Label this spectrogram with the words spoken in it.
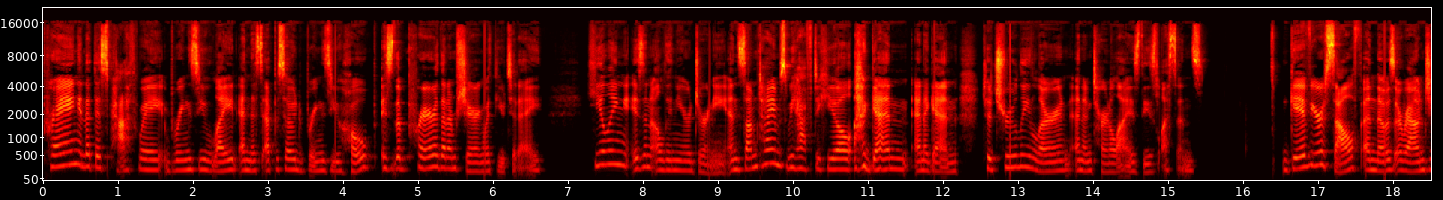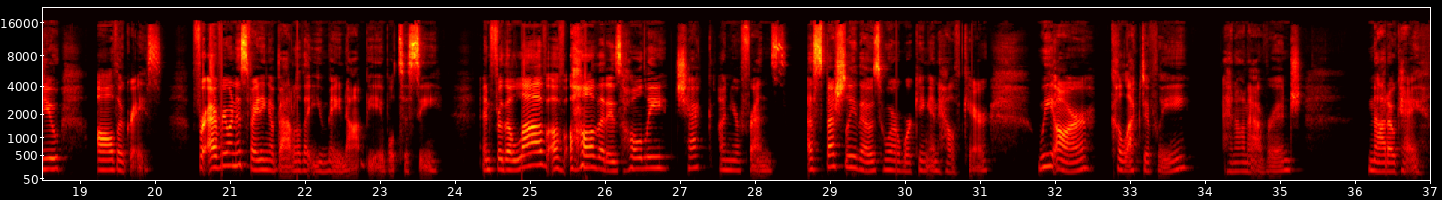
Praying that this pathway brings you light and this episode brings you hope is the prayer that I'm sharing with you today. Healing isn't a linear journey, and sometimes we have to heal again and again to truly learn and internalize these lessons. Give yourself and those around you all the grace, for everyone is fighting a battle that you may not be able to see. And for the love of all that is holy, check on your friends especially those who are working in healthcare. We are collectively and on average not okay.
